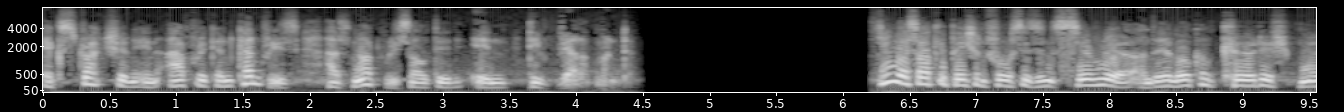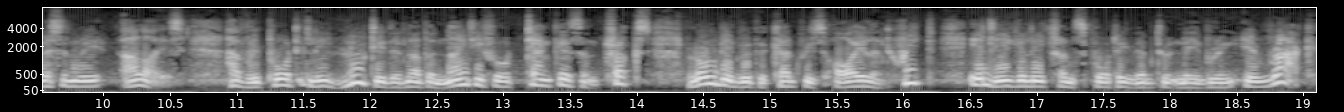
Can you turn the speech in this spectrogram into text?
extraction in African countries has not resulted in development. U.S. occupation forces in Syria and their local Kurdish mercenary allies have reportedly looted another 94 tankers and trucks loaded with the country's oil and wheat, illegally transporting them to neighboring Iraq.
